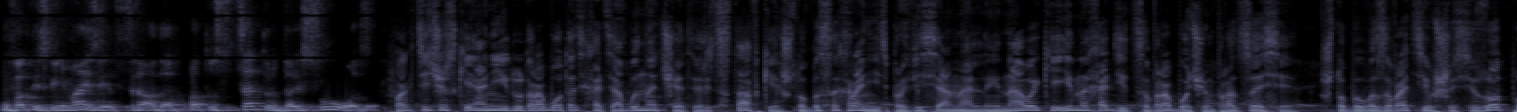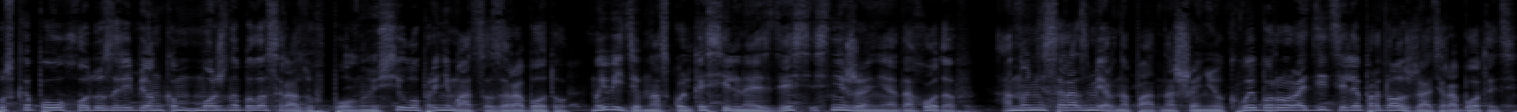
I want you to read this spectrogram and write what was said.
Viņam aiziet strādāt pat uz ceturdaļas slodzi. Фактически они идут работать хотя бы на четверть ставки, чтобы сохранить профессиональные навыки и находиться в рабочем процессе. Чтобы, возвратившись из отпуска по уходу за ребенком, можно было сразу в полную силу приниматься за работу. Мы видим, насколько сильное здесь снижение доходов. Оно несоразмерно по отношению к выбору родителя продолжать работать.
